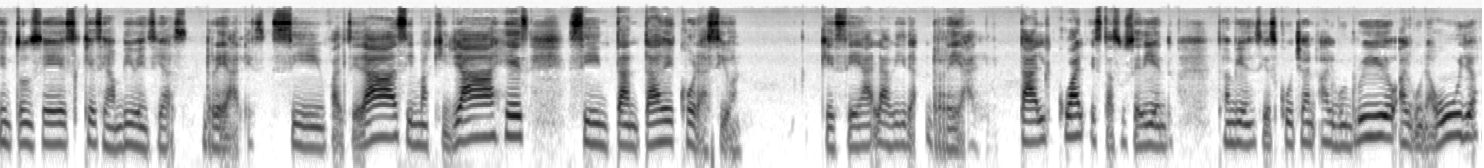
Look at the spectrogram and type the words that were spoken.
entonces que sean vivencias reales, sin falsedad, sin maquillajes, sin tanta decoración. Que sea la vida real, tal cual está sucediendo. También si escuchan algún ruido, alguna bulla,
